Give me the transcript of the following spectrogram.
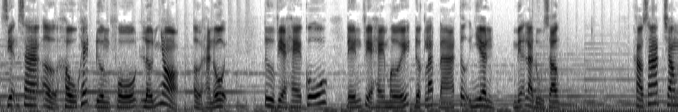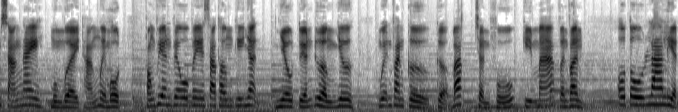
diễn ra ở hầu hết đường phố lớn nhỏ ở Hà Nội. Từ vỉa hè cũ đến vỉa hè mới được lát đá tự nhiên, miễn là đủ rộng. Khảo sát trong sáng nay, mùng 10 tháng 11, phóng viên VOV Giao thông ghi nhận nhiều tuyến đường như Nguyễn Văn Cử, Cửa Bắc, Trần Phú, Kim Mã, vân vân. Ô tô la liệt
